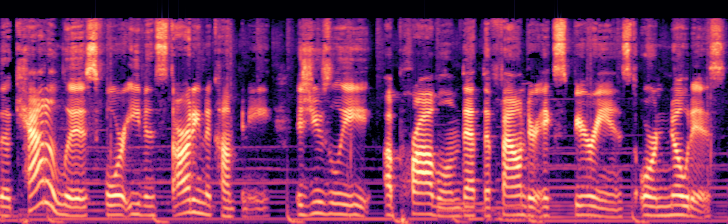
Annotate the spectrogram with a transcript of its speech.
the catalyst for even starting the company is usually a problem that the founder experienced or noticed.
